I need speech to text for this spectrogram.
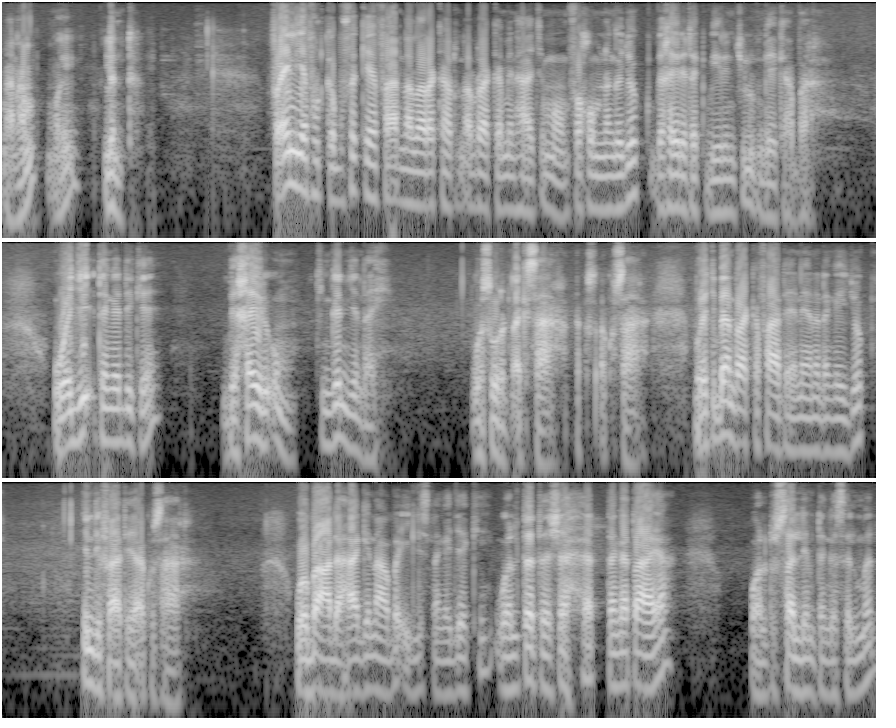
maanaam mooy lënt fa in yafut ka bu fekkee faat na la rakaatun ab rakka min xaa ci moom faxum na nga jóg bi xayri takbiirin ci lut ngay kàbbar waji te nga dikke bi xayri um ci ngën ji nday wa suurat ak saar ak aku saar bu la ci benn rakka faatee nee na da ngay jóg indi faatee aku saar wa baadaha ginnaaw ba ijlis na nga jekki wala tatashahad te nga taaya wala tu sallim te nga sëlmal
